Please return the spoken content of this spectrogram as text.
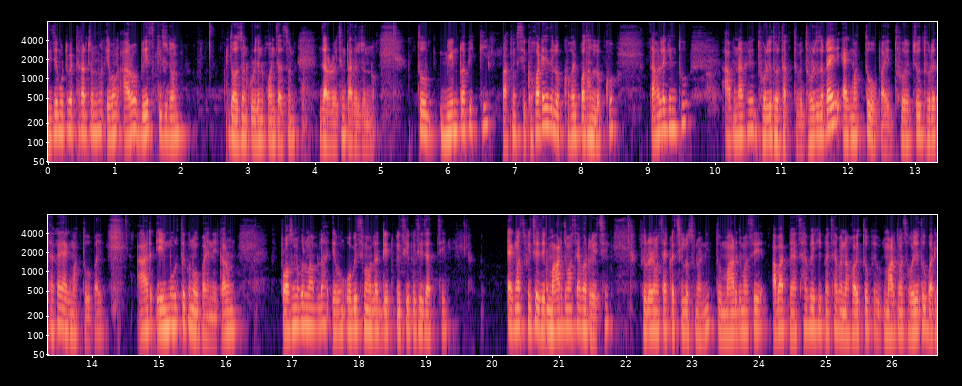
নিজে মোটিভেট থাকার জন্য এবং আরও বেশ কিছুজন দশজন কুড়িজন পঞ্চাশজন যারা রয়েছেন তাদের জন্য। তো মেন টপিক কি? প্রাথমিক শিক্ষক হওয়াটাই যদি লক্ষ্য হয়, প্রধান লক্ষ্য, তাহলে কিন্তু আপনাকে ধৈর্য ধরে থাকতে হবে। ধৈর্যটাই একমাত্র উপায়। ধৈর্য ধরে থাকাই একমাত্র উপায়। আর এই মুহূর্তে কোনো উপায় নেই। কারণ প্রশ্নবল মামলা এবং ওবিসি মামলার ডেট পিছিয়ে পিছিয়ে যাচ্ছে। এক মাস পিছিয়ে যে মার্চ মাসে আবার রয়েছে। ফেব্রুয়ারি মাসে একটা ছিল শুনানি। তো মার্চ মাসে আবার পেঁচাবে কি পেঁচাবে না? হয়তো মার্চ মাসে হয়ে যেতেও পারে।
